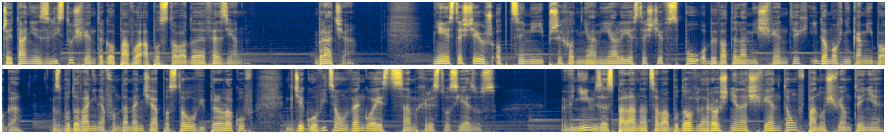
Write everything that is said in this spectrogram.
Czytanie z listu świętego Pawła Apostoła do Efezjan. Bracia, nie jesteście już obcymi i przychodniami, ale jesteście współobywatelami świętych i domownikami Boga, zbudowani na fundamencie apostołów i proroków, gdzie głowicą węgła jest sam Chrystus Jezus. W nim zespalana cała budowla rośnie na świętą w Panu świątynię.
